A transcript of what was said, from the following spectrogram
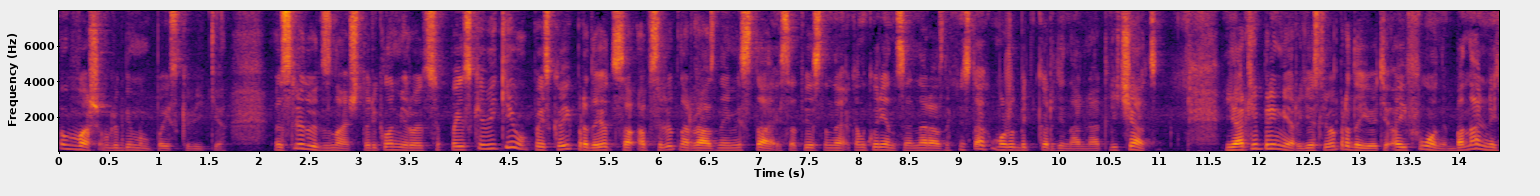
в вашем любимом поисковике поисковике. Следует знать, что рекламируются поисковики, поисковик продается абсолютно разные места, и, соответственно, конкуренция на разных местах может быть кардинально отличаться. Яркий пример, если вы продаете айфоны, банальный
